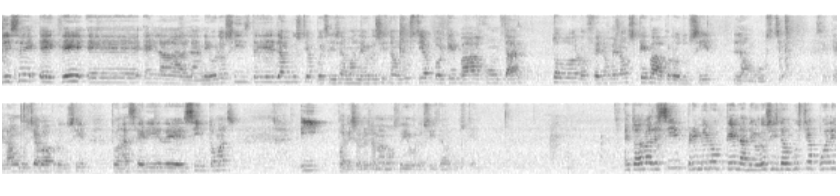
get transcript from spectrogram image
dice eh, que eh, en la, neurosis de, angustia, pues se llama neurosis de angustia porque va a juntar todos los fenómenos que va a producir la angustia. Decir, que la angustia va a producir toda una serie de síntomas y por eso lo llamamos neurosis de angustia. Entonces va a decir primero que la neurosis de angustia puede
